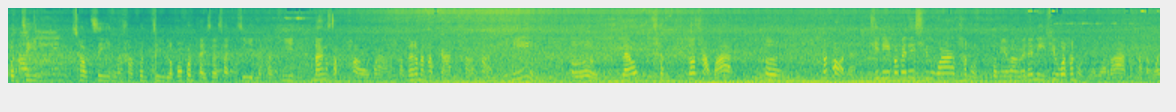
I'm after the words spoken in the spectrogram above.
คนจีน ชาวจีนนะคะ คนจีนแล้วก็คนไทยเชื้อสายจีนนะคะ ที่นั่งสำเภามานะคะเพื่อจะมาทำการค้าขายที่นี่ เออ แล้วเราถามว่า เออเมื่อก่อนเนี่ยที่นี่ก็ไม่ได้ชื่อว่าถนนตรงนี้มันไม่ได้มีชื่อว่าถนนเยาวราชนะคะแต่ว่า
